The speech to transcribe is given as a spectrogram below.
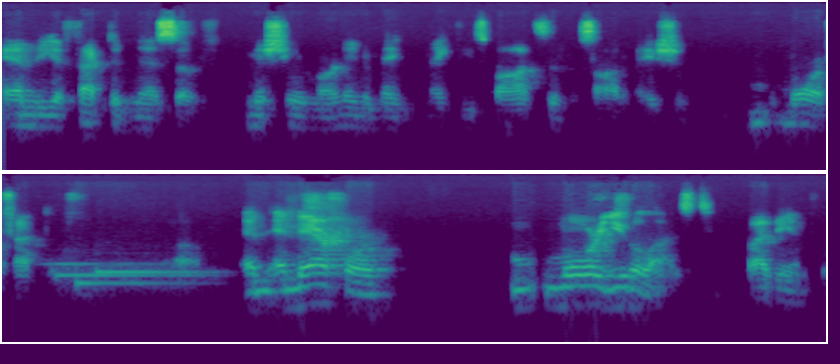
and the effectiveness of machine learning to make make these bots and this automation more effective, um, and and therefore more utilized by the employees.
